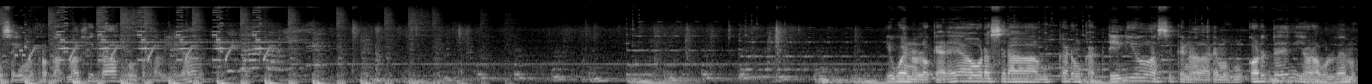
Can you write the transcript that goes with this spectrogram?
Conseguimos rocas mágicas, puntos de habilidad. Y bueno, lo que haré ahora será buscar un cactilio, así que nada, haremos un corte y ahora volvemos.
